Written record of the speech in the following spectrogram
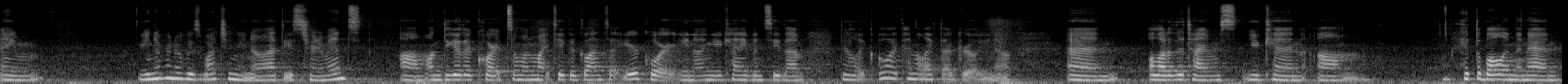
um you never know who's watching you know at these tournaments. Um, on the other court someone might take a glance at your court you know and you can't even see them. They're like oh i kind of like that girl you know. And a lot of the times you can um, hit the ball in the net and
